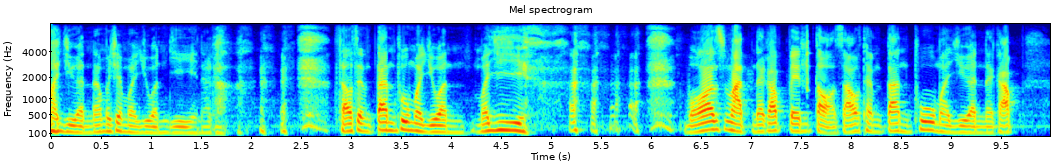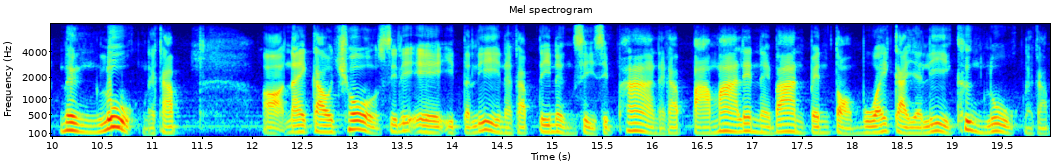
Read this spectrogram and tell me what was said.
มาเยือนนะไม่ใช่มาเยือนยีนะครับเซาท์แธมตันผู้มาเยือนมายี บอสมัดนะครับเป็นต่อเซาท์แธมป์ตันผู้มาเยือนนะครับหนึ่งลูกนะครับในเกาโชซิลิเออิตาลีนะครับตีหนึ่งสี่สิบห้านะครับปาม่าเล่นในบ้านเป็นต่อบวยไกายาลี่ครึ่งลูกนะครับ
